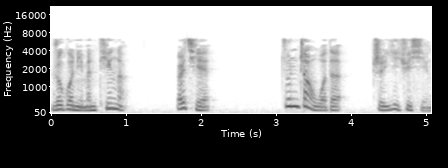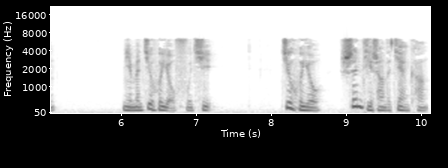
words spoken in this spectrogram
如果你们听了，而且遵照我的旨意去行，你们就会有福气，就会有身体上的健康，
